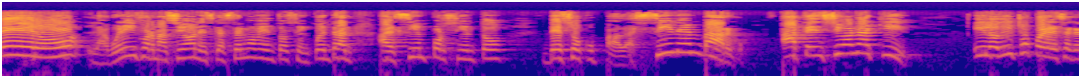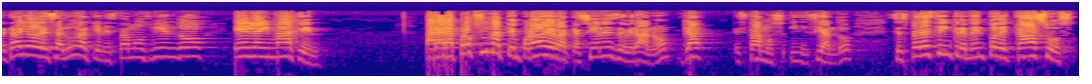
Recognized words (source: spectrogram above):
pero la buena información es que hasta el momento se encuentran al 100% desocupadas. Sin embargo, Atención aquí. Y lo dicho por el secretario de Salud, a quien estamos viendo en la imagen. Para la próxima temporada de vacaciones de verano, ya estamos iniciando, se espera este incremento de casos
